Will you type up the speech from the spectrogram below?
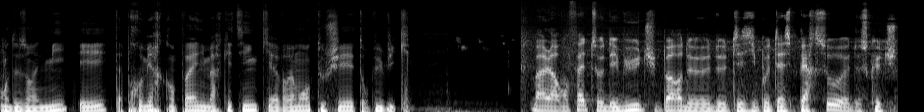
en deux ans et demi, et ta première campagne marketing qui a vraiment touché ton public? Bah alors en fait au début tu pars de, tes hypothèses perso, euh, de ce que tu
